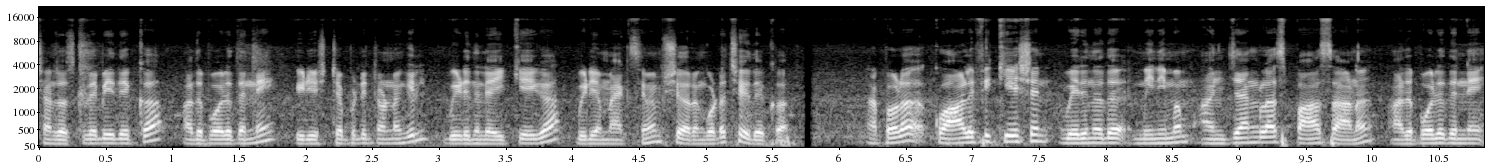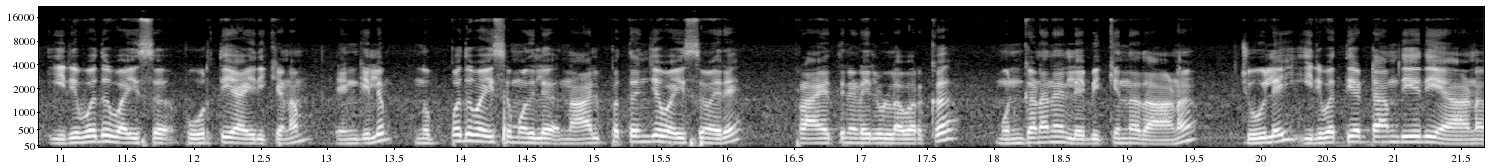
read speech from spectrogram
ചാനൽ സബ്സ്ക്രൈബ് ചെയ്തേക്കുക. അതുപോലെ തന്നെ വീഡിയോ ഇഷ്ടപ്പെട്ടിട്ടുണ്ടെങ്കിൽ വീഡിയോ ഒന്ന് ലൈക്ക് ചെയ്യുക വീഡിയോ മാക്സിമം ഷെയറും കൂടെ ചെയ്തേക്കുക. അപ്പോൾ ക്വാളിഫിക്കേഷൻ വരുന്നത് മിനിമം അഞ്ചാം ക്ലാസ് പാസ്സാണ് അതുപോലെ തന്നെ ഇരുപത് വയസ്സ് പൂർത്തിയായിരിക്കണം. എങ്കിലും മുപ്പത് വയസ്സ് മുതൽ നാൽപ്പത്തഞ്ച് വയസ്സ് വരെ പ്രായത്തിനിടയിലുള്ളവർക്ക് മുൻഗണന ലഭിക്കുന്നതാണ്. ജൂലൈ ഇരുപത്തിയെട്ടാം തീയതിയാണ്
